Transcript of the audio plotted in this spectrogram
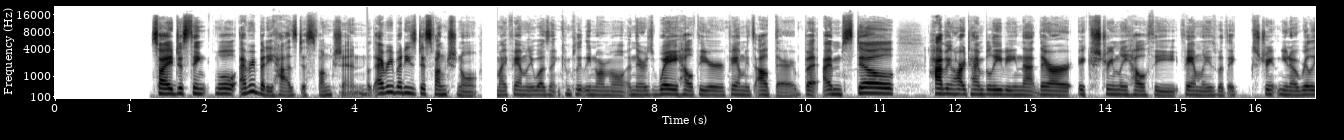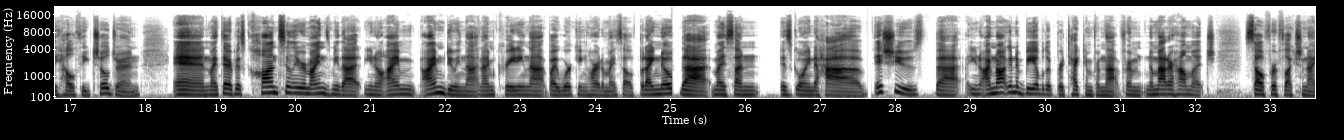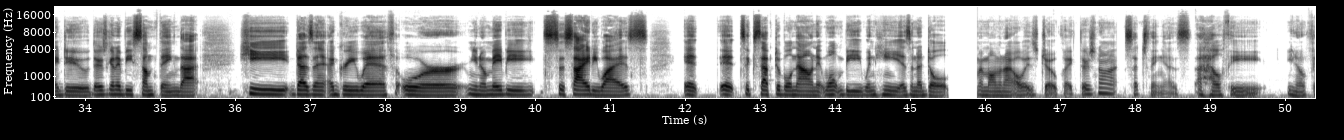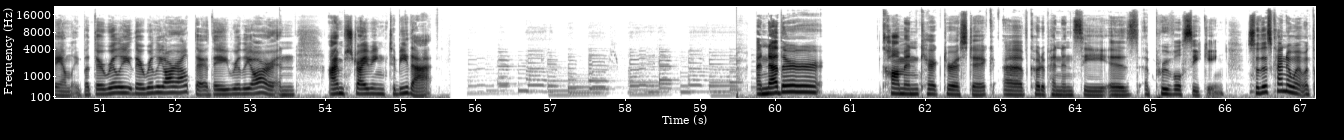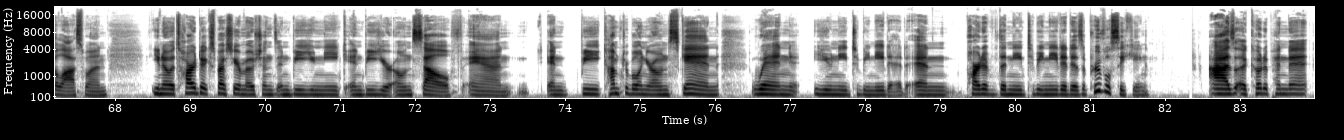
So I just think, well, everybody has dysfunction. Everybody's dysfunctional my family wasn't completely normal and there's way healthier families out there but i'm still having a hard time believing that there are extremely healthy families with extreme, you know, really healthy children. And my therapist constantly reminds me that, you know, I'm I'm doing that and I'm creating that by working hard on myself. But I know that my son is going to have issues that, you know, I'm not going to be able to protect him from that from no matter how much self-reflection I do. There's going to be something that he doesn't agree with or you know maybe society wise it it's acceptable now and it won't be when he is an adult. My mom and i always joke like there's not such thing as a healthy you know family but there really there really are out there. They really are and i'm striving to be that. Another common characteristic of codependency is approval seeking. So this kind of went with the last one. You know, it's hard to express your emotions and be unique and be your own self and and be comfortable in your own skin when you need to be needed. And part of the need to be needed is approval seeking. As a codependent,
